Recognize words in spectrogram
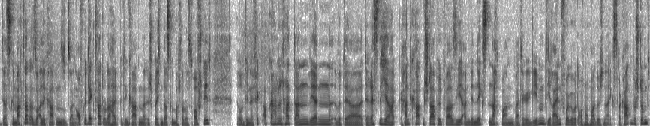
das gemacht hat, also alle Karten sozusagen aufgedeckt hat oder halt mit den Karten dann entsprechend das gemacht hat, was draufsteht äh, und den Effekt abgehandelt hat, dann werden, wird der, der restliche Handkartenstapel quasi an den nächsten Nachbarn weitergegeben. Die Reihenfolge wird auch nochmal durch eine extra Karte bestimmt.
